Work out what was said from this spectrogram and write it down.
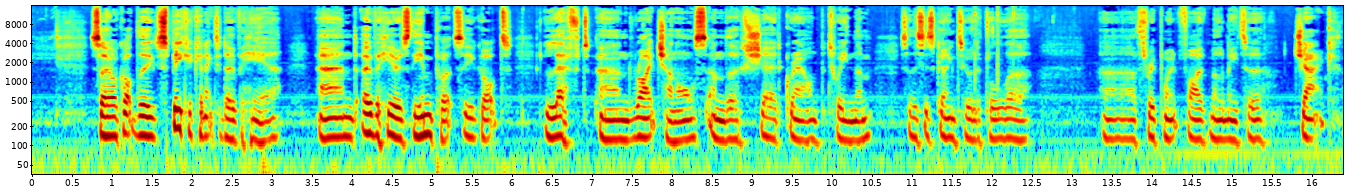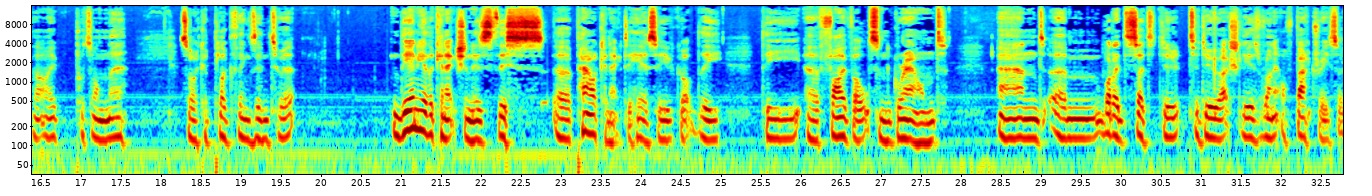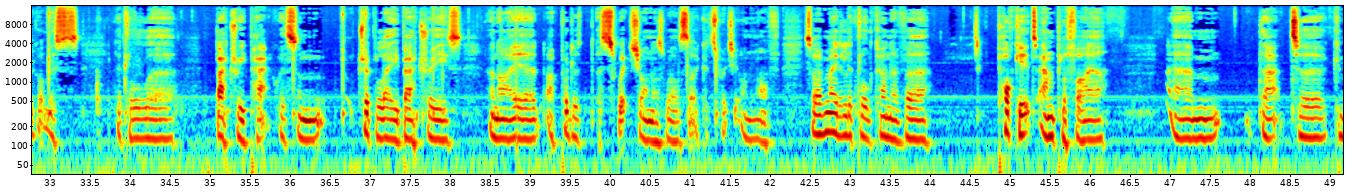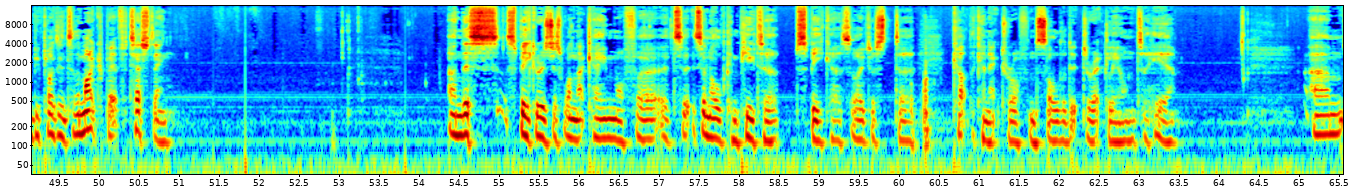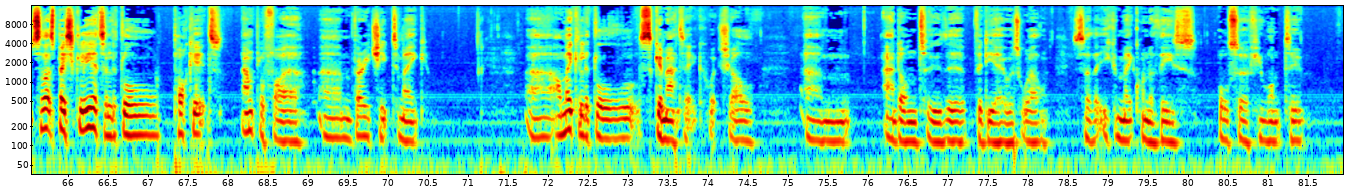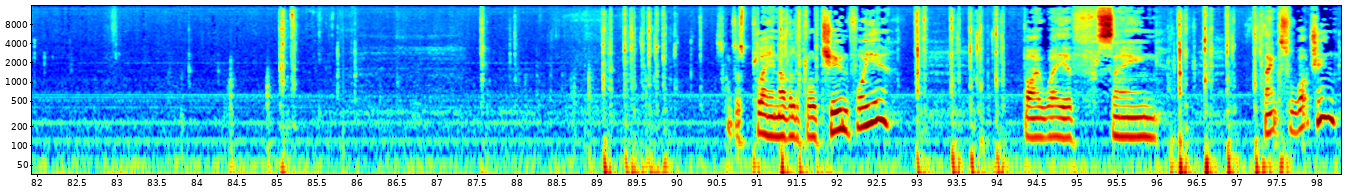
So I've got the speaker connected over here and over here is the input. So you've got left and right channels and the shared ground between them. So this is going to a little uh, uh, 3.5 millimeter jack that I put on there so I could plug things into it. The only other connection is this uh, power connector here. So you've got the the uh, 5 volts and ground. And um, what I decided to do, to do, actually is run it off battery. So I've got this little uh, battery pack with some AAA batteries and I uh, I put a, a, switch on as well so I could switch it on and off. So I've made a little kind of uh, pocket amplifier um, that uh, can be plugged into the microbit for testing. And this speaker is just one that came off. Uh, it's it's an old computer speaker, so I just uh, cut the connector off and soldered it directly onto here. Um, so that's basically it. A little pocket amplifier, um, very cheap to make. Uh, I'll make a little schematic which I'll um, add on to the video as well so that you can make one of these also if you want to. I'll just play another little tune for you by way of saying thanks for watching.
